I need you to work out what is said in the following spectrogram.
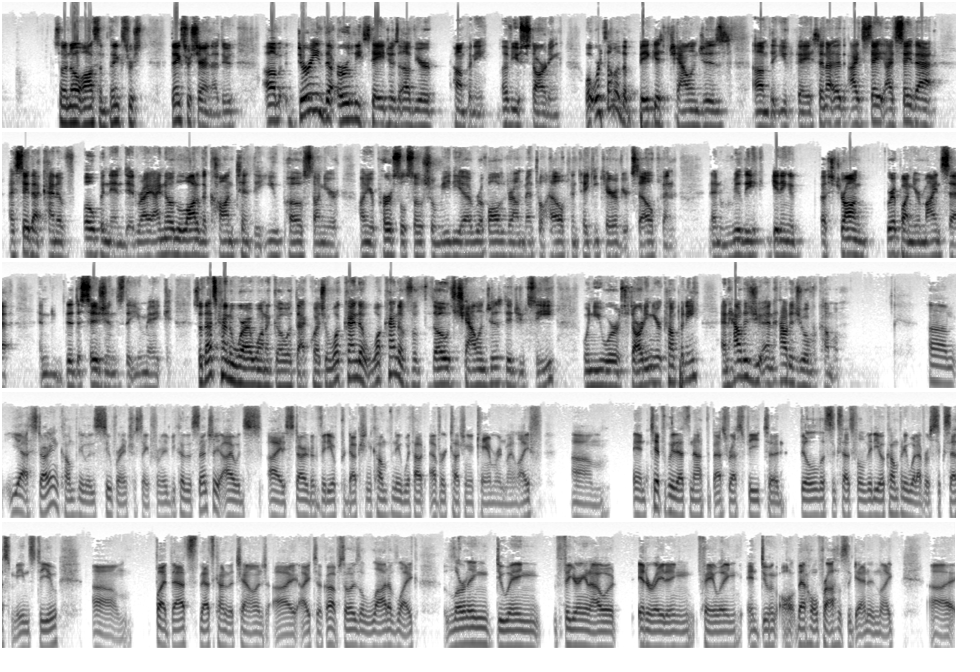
So no, awesome. Thanks for thanks for sharing that, dude. Um, during the early stages of your company, of you starting, what were some of the biggest challenges um, that you faced? And I, I say I say that I say that kind of open ended, right? I know a lot of the content that you post on your on your personal social media revolves around mental health and taking care of yourself and and really getting a, a strong grip on your mindset and the decisions that you make. So that's kind of where I want to go with that question. What kind of what kind of, of those challenges did you see when you were starting your company, and how did you and how did you overcome them? Um, yeah, starting a company was super interesting for me because essentially I would I started a video production company without ever touching a camera in my life. Um, and typically that's not the best recipe to build a successful video company, whatever success means to you. Um, but that's that's kind of the challenge I I took up. So it was a lot of like learning, doing, figuring it out, iterating, failing, and doing all that whole process again. And like, uh,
